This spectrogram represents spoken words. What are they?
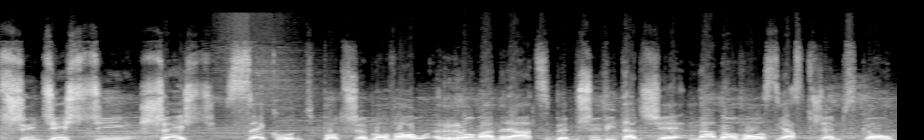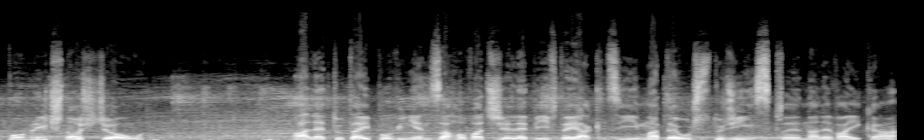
36 sekund potrzebował Roman Rac, by przywitać się na nowo z jastrzębską publicznością. Ale tutaj powinien zachować się lepiej w tej akcji Mateusz Studziński. Nalewajka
